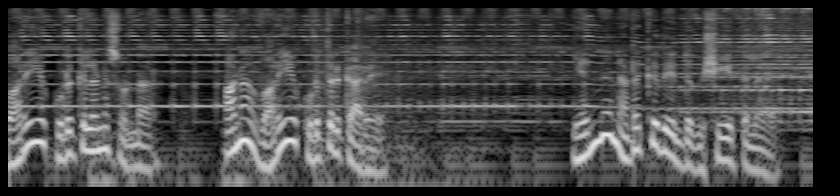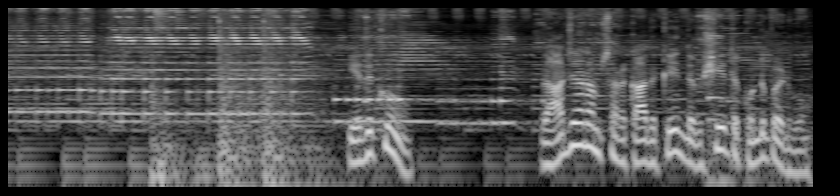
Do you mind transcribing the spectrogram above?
வரைய கொடுக்கலன்னு சொன்னார். ஆனா வரைய கொடுத்திருக்காரு. என்ன நடக்குது இந்த விஷயத்துல? எதுக்கும் ராஜாராம் சார் காதுக்கு இந்த விஷயத்தை கொண்டு போயிடுவோம்.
